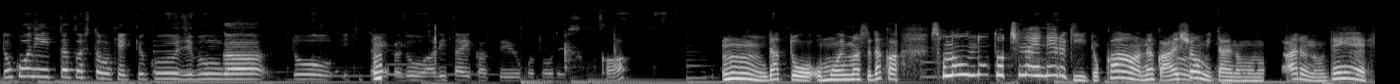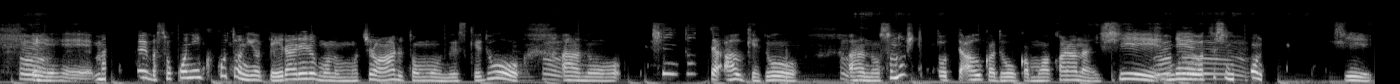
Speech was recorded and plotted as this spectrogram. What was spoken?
どこに行ったとしても結局自分がどう生きたいかどうありたいかっていうことですか？うん、だと思います。だから、その土地のエネルギーとか、なんか相性みたいなものがあるので、うん。えーまあ、例えばそこに行くことによって得られるものももちろんあると思うんですけど、うんあの、私にとって合うけど、うんあの、その人にとって合うかどうかもわからないし、うんで、私日本だし、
